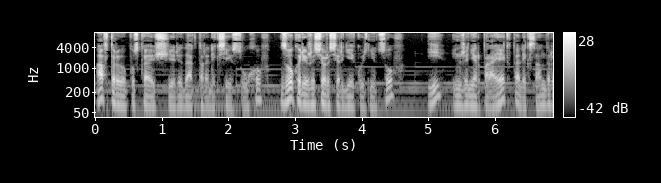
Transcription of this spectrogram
автор и выпускающий редактор Алексей Сухов, звукорежиссер Сергей Кузнецов и инженер проекта Александр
